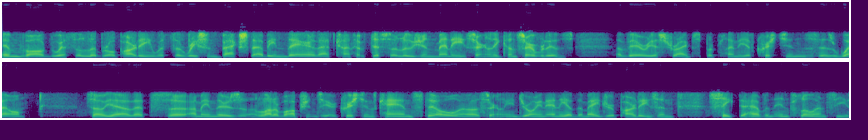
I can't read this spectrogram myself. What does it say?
involved with the Liberal Party, with the recent backstabbing there, that kind of disillusioned many, certainly conservatives of various stripes, but plenty of Christians as well. So yeah, that's. Uh, I mean, there's a lot of options here. Christians can still uh, certainly join any of the major parties and seek to have an influence. You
